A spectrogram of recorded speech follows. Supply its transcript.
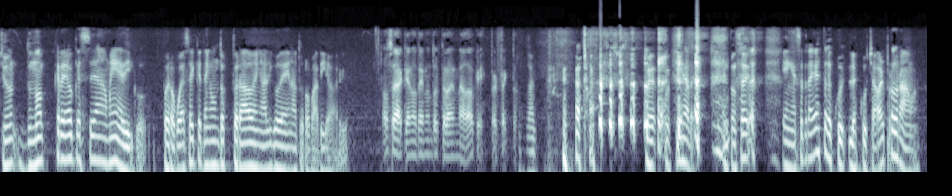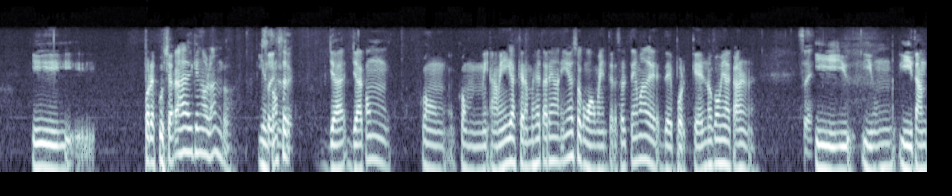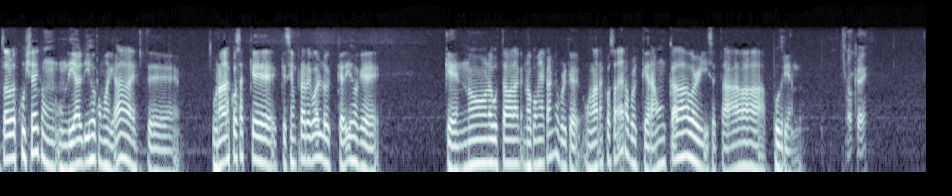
Yo no creo que sea médico, pero puede ser que tenga un doctorado en algo de naturopatía o algo. O sea, que no tiene un doctorado en nada, ok, perfecto. pues, pues, fíjate, entonces en ese trayecto lo escuchaba el programa y por escuchar a alguien hablando. Y entonces ya ya con, con, con mis amigas que eran vegetarianas y eso, como me interesó el tema de, de por qué él no comía carne. Y, y, un, y tanto lo escuché que un, día él dijo como que, ah, este, una de las cosas que, que siempre recuerdo es que dijo que, que no le gustaba, no comía carne porque una de las cosas era porque era un cadáver y se estaba pudriendo. Ok.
